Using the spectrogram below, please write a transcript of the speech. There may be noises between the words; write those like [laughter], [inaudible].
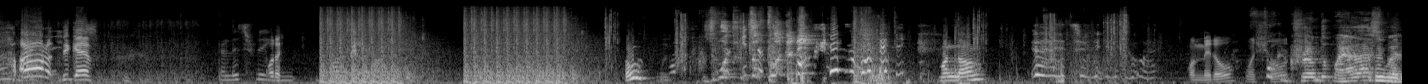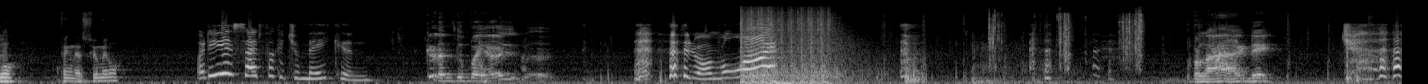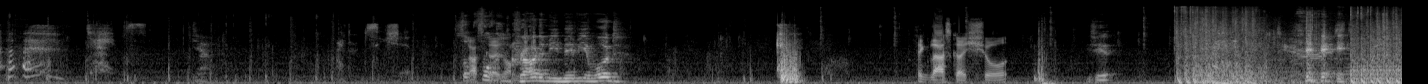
Oh, the Gav! They're literally. What a- in- Oh, What the fuck? [laughs] one long, it's really in. One middle, one Fucking short. crammed up my ass, two man. middle. I think there's two middle. Why do you inside fucking Jamaican? Crammed up my ass. man. [laughs] Normal life. Belag, [laughs] eh? Stop Last fucking crowding me, maybe you would. I think last guy's short. You see it? [laughs]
